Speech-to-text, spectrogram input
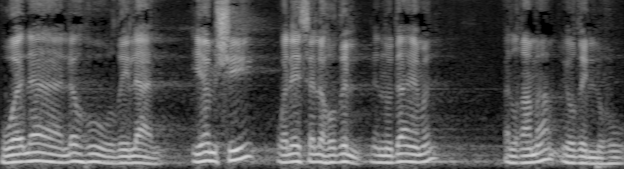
ولا له ظلال. يمشي وليس له ظل لأنه دائما الغمام يظله.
